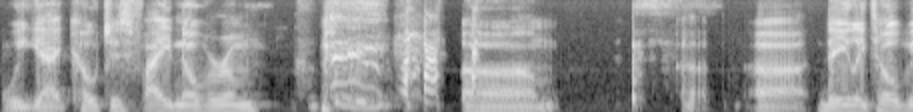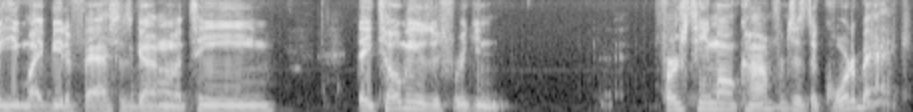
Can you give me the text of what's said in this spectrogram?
We got coaches fighting over him. um, uh, uh, Daly told me he might be the fastest guy on the team. They told me he was a freaking first team all conference as the quarterback.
